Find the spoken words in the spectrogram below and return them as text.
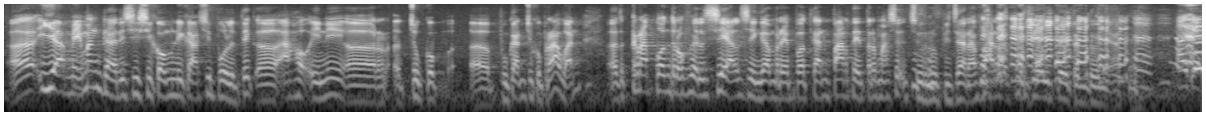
Uh, iya, memang dari sisi komunikasi politik uh, Ahok ini uh, cukup uh, bukan cukup rawan, uh, kerap kontroversial sehingga merepotkan partai termasuk juru bicara partai PDIP tentunya. Oke, okay.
